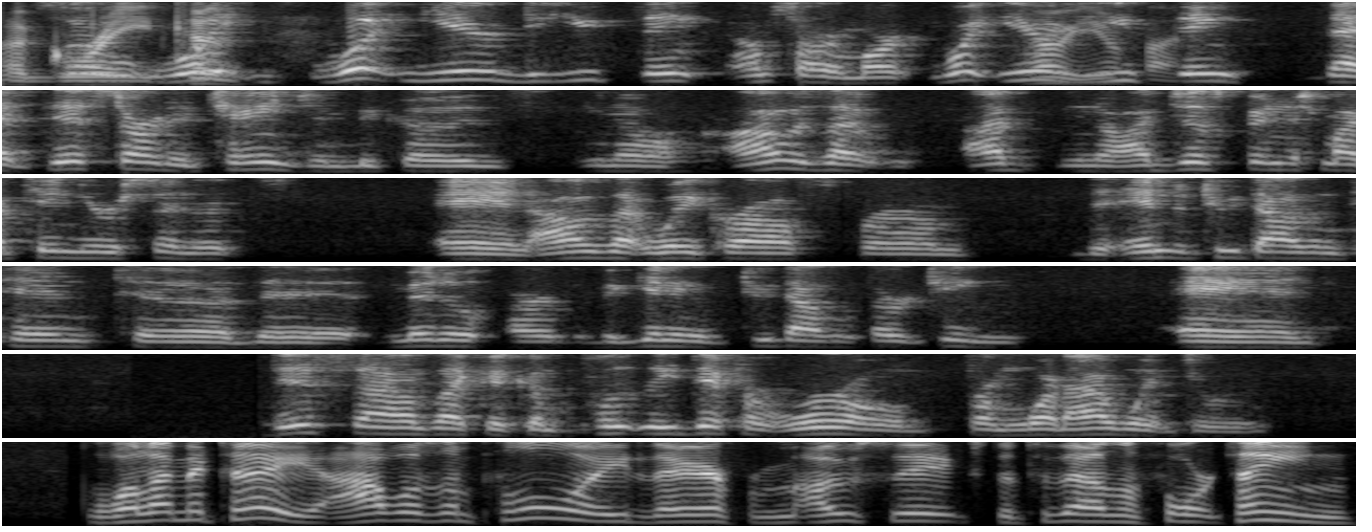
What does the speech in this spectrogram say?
So Agree. what 'cause- what year do you think? I'm sorry, Mark. What year Oh, do you're you fine. think that this started changing? Because you know, I was at I you know I just finished my 10 year sentence, and I was at Waycross from the end of 2010 to the middle or the beginning of 2013, and this sounds like a completely different world from what I went through. Well, let me tell you, I was employed there from 06 to 2014,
